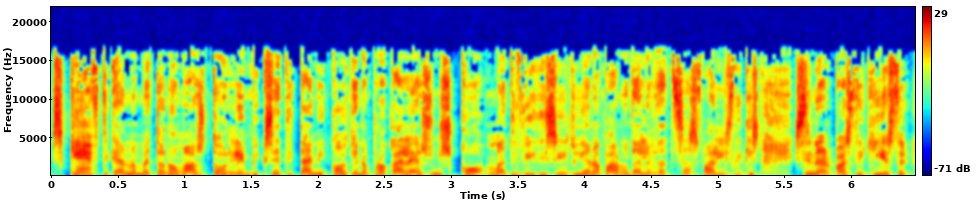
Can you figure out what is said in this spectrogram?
σκέφτηκαν να μετονομάζουν το Olympic σε Τιτανικό και να προκαλέσουν σκόπιμα τη βίδησή του για να πάρουν τα λεφτά της ασφαλιστική. Συναρπαστική ιστορία.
